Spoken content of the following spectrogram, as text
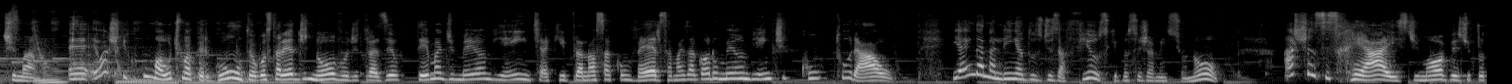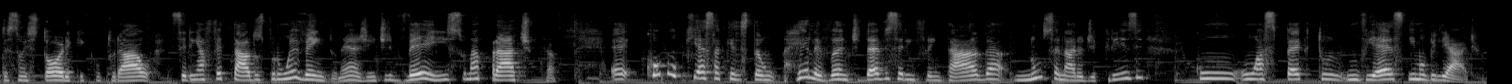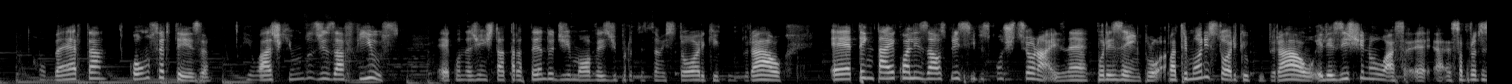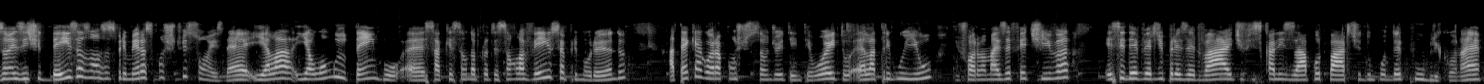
Fátima, é, eu acho que como uma última pergunta, eu gostaria de novo de trazer o tema de meio ambiente aqui para nossa conversa, mas agora o meio ambiente cultural. E ainda na linha dos desafios que você já mencionou, as chances reais de imóveis de proteção histórica e cultural serem afetados por um evento, né? A gente vê isso na prática. É, como que essa questão relevante deve ser enfrentada num cenário de crise com um aspecto, um viés imobiliário? Roberta, com certeza. Eu acho que um dos desafios é, quando a gente está tratando de imóveis de proteção histórica e cultural é tentar equalizar os princípios constitucionais, né? Por exemplo, patrimônio histórico e cultural, ele existe no é, essa proteção existe desde as nossas primeiras constituições, né? E ela e ao longo do tempo essa questão da proteção ela veio se aprimorando, até que agora a Constituição de 88 ela atribuiu de forma mais efetiva esse dever de preservar e de fiscalizar por parte do poder público, né?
